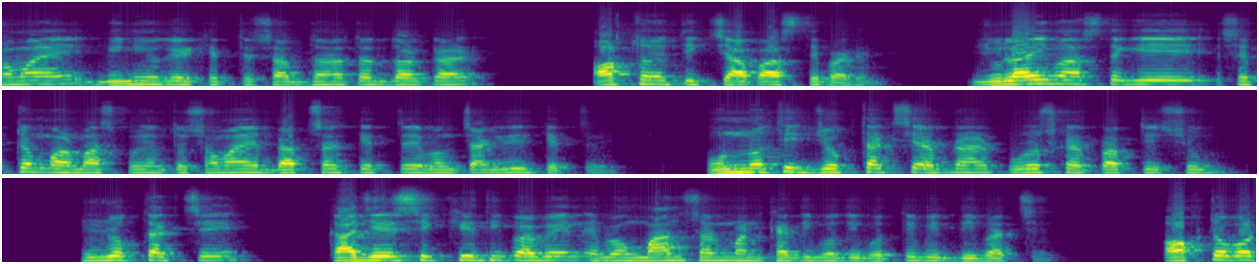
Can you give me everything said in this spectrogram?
সময় বিনিয়োগের ক্ষেত্রে সাবধানতার দরকার। অর্থনৈতিক চাপ আসতে পারে। জুলাই মাস থেকে সেপ্টেম্বর মাস পর্যন্ত সময়ে ব্যবসার ক্ষেত্রে এবং চাকরির ক্ষেত্রে উন্নতির যোগ থাকছে আপনার, পুরস্কার প্রাপ্তির সুযোগ থাকছে, কাজের স্বীকৃতি পাবেন এবং মান সম্মান খ্যাতি প্রতিপত্তি বৃদ্ধি পাচ্ছে। অক্টোবর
